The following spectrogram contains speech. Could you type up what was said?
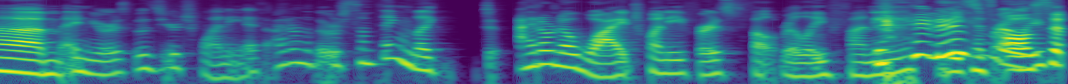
Um, and yours was your 20th. I don't know. There was something like, I don't know why 21st felt really funny. It is because really also,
